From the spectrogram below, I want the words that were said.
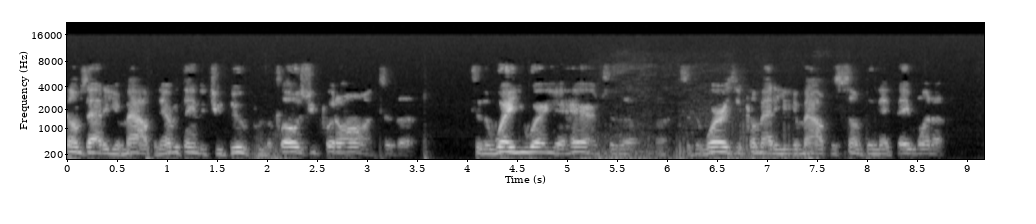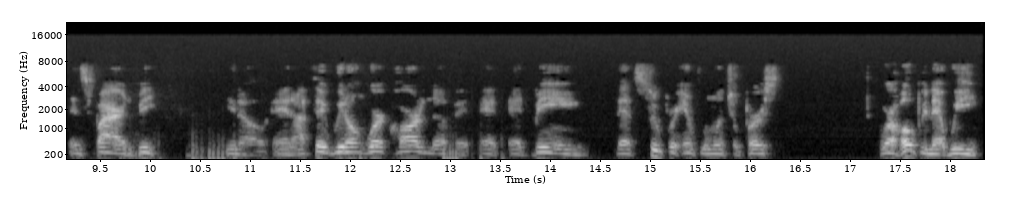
comes out of your mouth and everything that you do, from the clothes you put on to the to the way you wear your hair to the uh, to the words that come out of your mouth, is something that they want to inspire to be, you know. And I think we don't work hard enough at, at at being that super influential person. We're hoping that we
